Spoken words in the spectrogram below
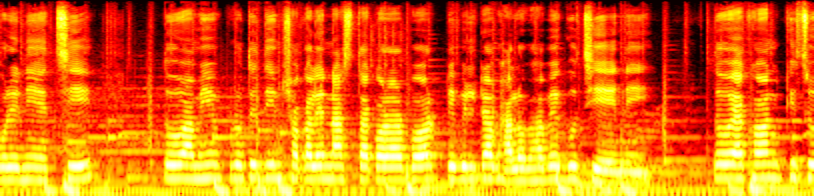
করে নিয়েছি। তো আমি প্রতিদিন সকালে নাস্তা করার পর টেবিলটা ভালোভাবে গুছিয়ে নিই। তো এখন কিছু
